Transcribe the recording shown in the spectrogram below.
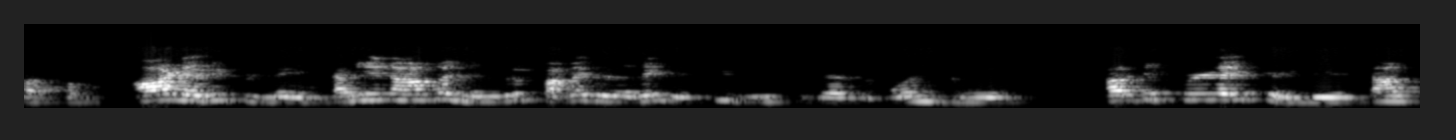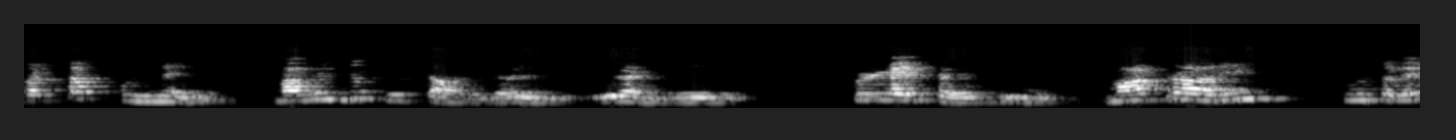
பார்ப்போம். ஆளறி பிள்ளை. தனியனாக நின்று பகை வீரரை வெட்டி வீழ்த்துதல் ஒன்று. அது பிள்ளை செல்வி நான் பட்ட புண்ணை மகிழ்ந்து கூத்தாடுதல் இரண்டு பிள்ளை பயிற்சி மாற்றாரின் கூத்தலை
